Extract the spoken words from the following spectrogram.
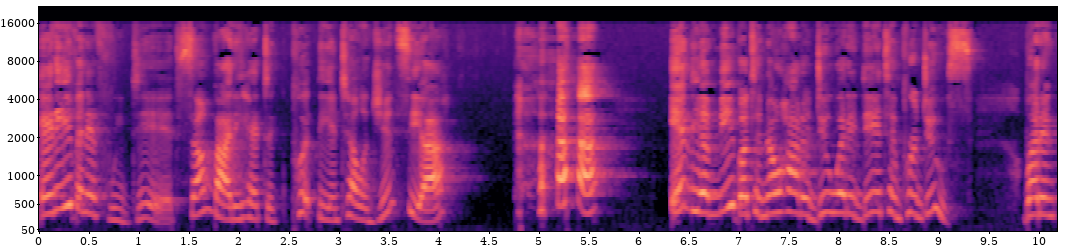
And even if we did, somebody had to put the intelligentsia in the amoeba to know how to do what it did to produce. But in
